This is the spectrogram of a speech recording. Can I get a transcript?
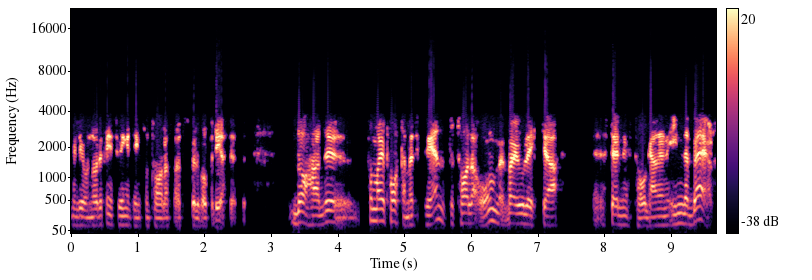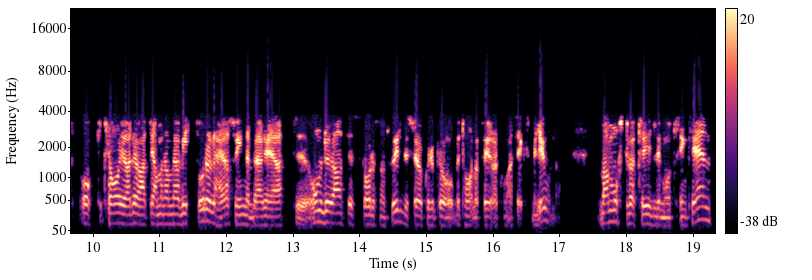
miljoner och det finns ju ingenting som talar för att det skulle vara på det sättet. Då hade, får man ju prata med sin klient och tala om vad olika eh, ställningstaganden innebär och klargör då att ja, men om jag vitsordar det här så innebär det att eh, om du anses skadeståndsskyldig så åker du på att betala 4,6 miljoner. Man måste vara tydlig mot sin klient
